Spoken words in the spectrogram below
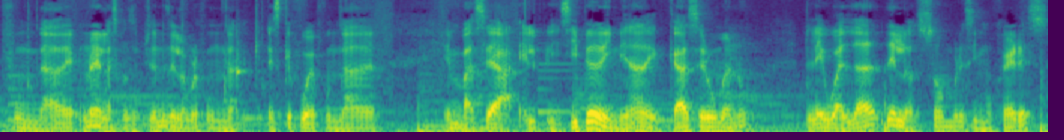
fundada, una de las concepciones del hombre fundada es que fue fundada en base a el principio de dignidad de cada ser humano, la igualdad de los hombres y mujeres,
